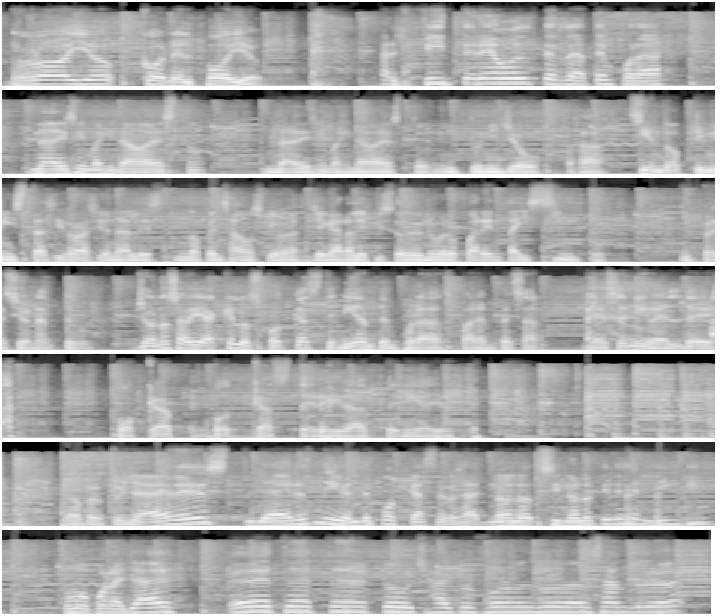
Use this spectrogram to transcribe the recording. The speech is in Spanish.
rollo con el pollo. Al fin tenemos tercera temporada. Nadie se imaginaba esto. Nadie se imaginaba esto, ni tú ni yo. O sea, siendo optimistas y racionales, no pensábamos que íbamos a llegar al episodio número 45. Impresionante. Yo no sabía que los podcasts tenían temporadas para empezar. ese nivel de poca podcasteridad tenía yo. No, pero tú ya eres, tú ya eres nivel de podcaster. O sea, no lo, si no lo tienes en LinkedIn, como por allá, eh, coach high performance, Sandra.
